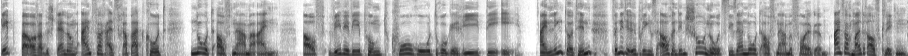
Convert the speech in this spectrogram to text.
Gebt bei eurer Bestellung einfach als Rabattcode Notaufnahme ein auf www.corodrogerie.de. Ein Link dorthin findet ihr übrigens auch in den Shownotes dieser Notaufnahmefolge. Einfach mal draufklicken.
